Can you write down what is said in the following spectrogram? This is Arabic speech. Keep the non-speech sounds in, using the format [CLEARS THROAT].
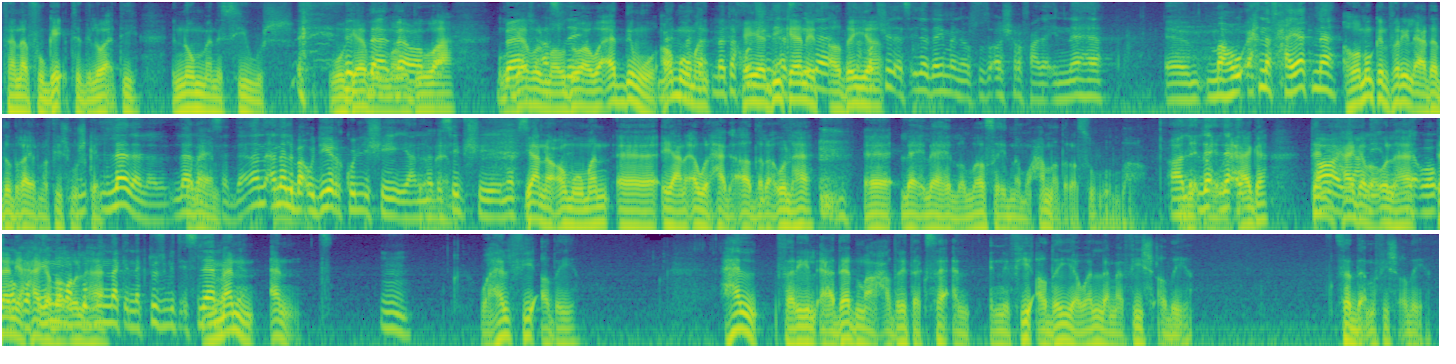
فأنا فوجئت دلوقتي انهم ما نسيوش. [LAUGHS] وجابوا. الموضوع وجابوا الموضوع وقدموه. ما- عموما هي دي كانت الأسئلة- ما تاخدش الأسئلة دايما يا أستاذ أشرف على إنها آم، ما هو إحنا في حياتنا هو ممكن فريق الإعداد يتغير مفيش مشكلة. لا لا لا لا لا. تصدق. أنا أنا اللي بأدير كل شيء يعني ما. بسيبش نفسي. يعني عموما آه يعني أول حاجة أقدر أقولها آه لا إله إلا الله سيدنا محمد رسول الله. آه لا أول لا حاجة. تاني آه، حاجة يعني بقولها و- تاني حاجة وكأنه مطلوب بقولها منك إنك تثبت إسلامك. من أنت. مم. وهل في قضية؟ هل فريق الإعداد مع حضرتك سأل إن في قضية ولا ما فيش قضية؟ صدق ما فيش قضية.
